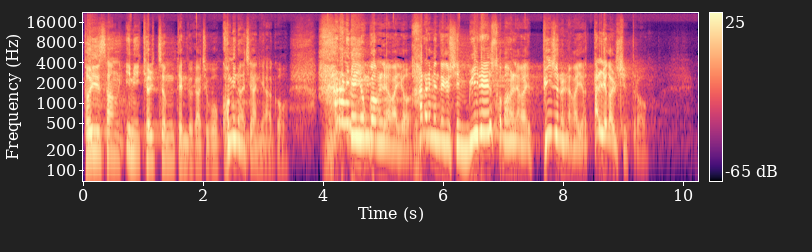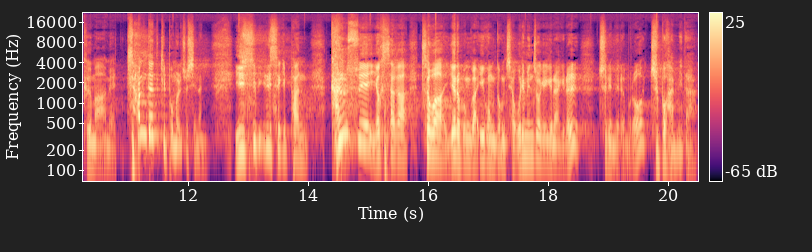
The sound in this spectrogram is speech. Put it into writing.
더 이상 이미 결정된 것 가지고 고민하지 아니하고 하나님의 영광을 향하여 하나님의 내게 주신 미래의 소망을 향하여 비전을 향하여 달려갈 수 있도록 그 마음에 참된 기쁨을 주시는 21세기판 간수의 역사가 저와 여러분과 이 공동체 우리 민족에게 일어나기를 주님 이름으로 축복합니다.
